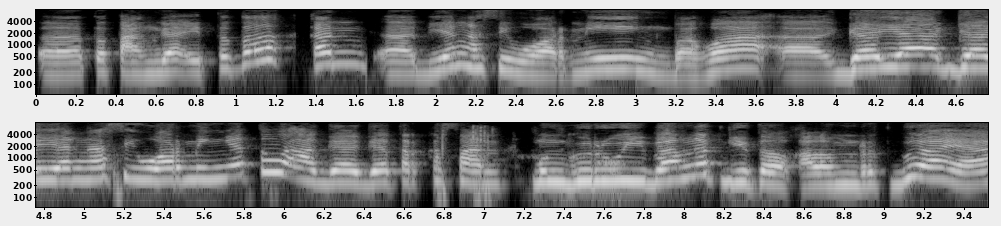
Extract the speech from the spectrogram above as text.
uh, tetangga itu tuh kan uh, dia ngasih warning bahwa uh, gaya-gaya ngasih warningnya tuh agak-agak terkesan menggurui banget gitu kalau menurut gua ya.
